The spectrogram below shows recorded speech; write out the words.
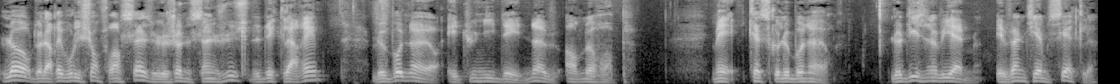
Lors de la Révolution française, le jeune Saint-Just déclarait Le bonheur est une idée neuve en Europe. Mais qu'est-ce que le bonheur? Le XIXe et XXe siècle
